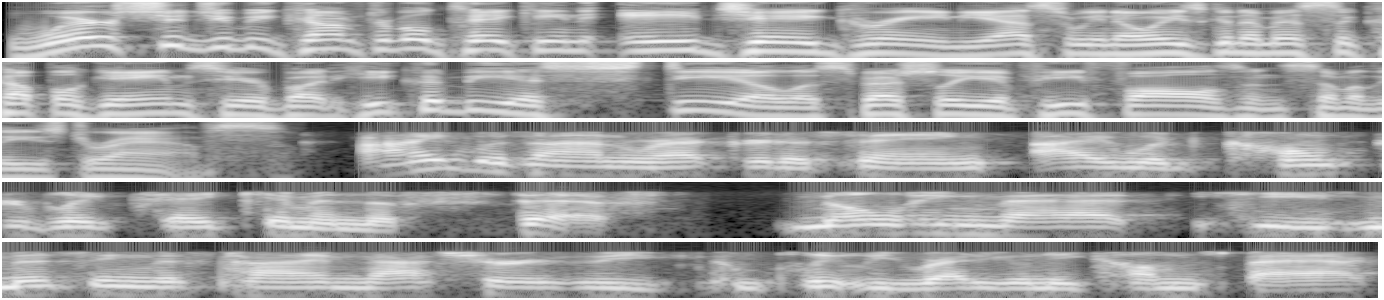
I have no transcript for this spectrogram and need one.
Where should you be comfortable taking AJ Green? Yes, we know he's going to miss a couple games here, but he could be a steal, especially if he falls in some of these drafts. I was on record of saying I would comfortably take him in the fifth knowing that he's missing this time, not sure if he's completely ready when he comes back.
